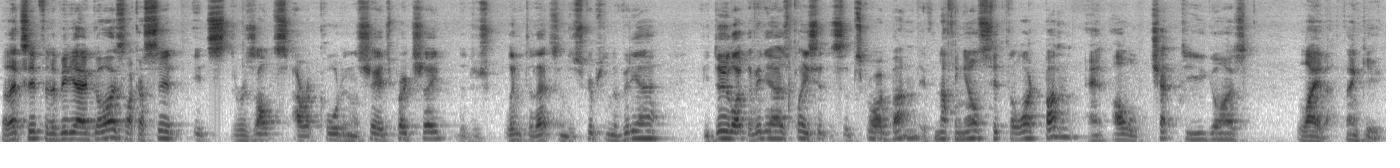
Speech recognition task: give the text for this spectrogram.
So that's it for the video, guys. Like I said, it's the results are recorded in the shared spreadsheet. The link to that's in the description of the video. If you do like the videos, please hit the subscribe button. If nothing else, hit the like button, and I will chat to you guys later. Thank you.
